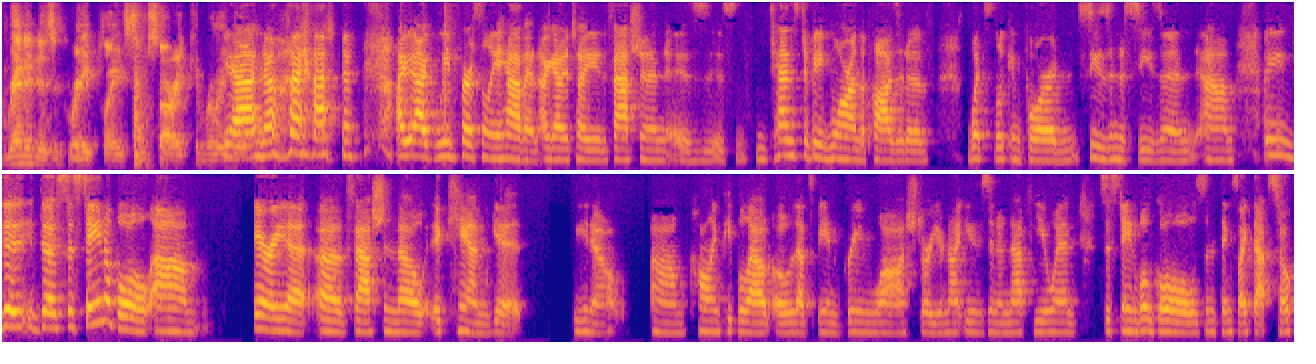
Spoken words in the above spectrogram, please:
Reddit is a great place. I'm sorry, Kimberly. Yeah, no, I haven't. I, I we personally haven't. I got to tell you, the fashion is is tends to be more on the positive. What's looking forward, season to season. Um, the the sustainable um, area of fashion, though, it can get you know um, calling people out, oh, that's being greenwashed, or you're not using enough UN sustainable goals and things like that. So,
